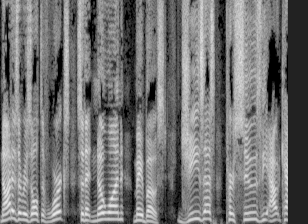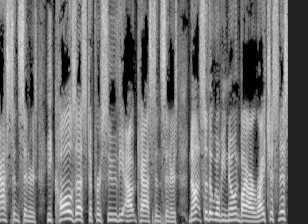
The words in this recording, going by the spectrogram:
not as a result of works, so that no one may boast. Jesus pursues the outcasts and sinners. He calls us to pursue the outcasts and sinners, not so that we'll be known by our righteousness,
